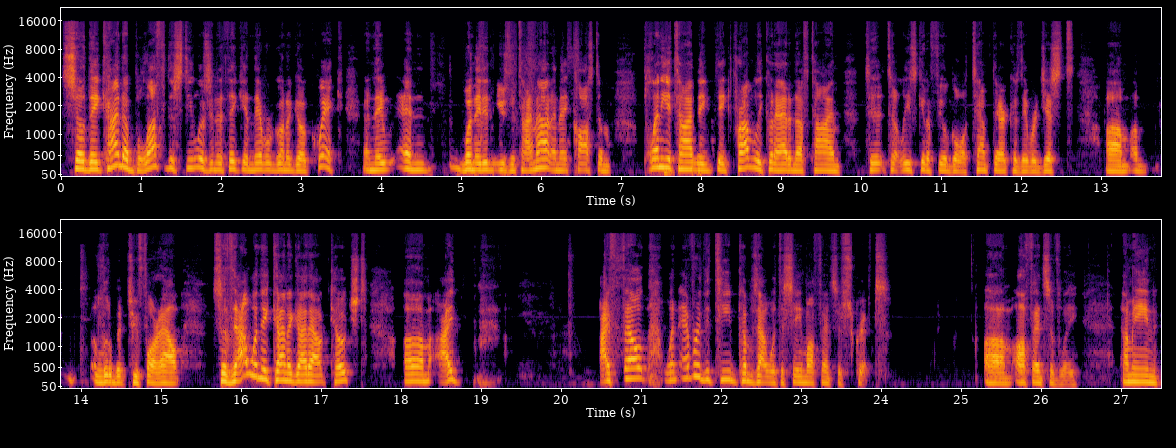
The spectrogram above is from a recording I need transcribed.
So they kind of bluffed the Steelers into thinking they were going to go quick, and they and when they didn't use the timeout, and it cost them plenty of time. They they probably could have had enough time to to at least get a field goal attempt there because they were just um, a, a, little bit too far out. So that one they kind of got out coached. Um, I I felt whenever the team comes out with the same offensive script, um, offensively. I mean,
